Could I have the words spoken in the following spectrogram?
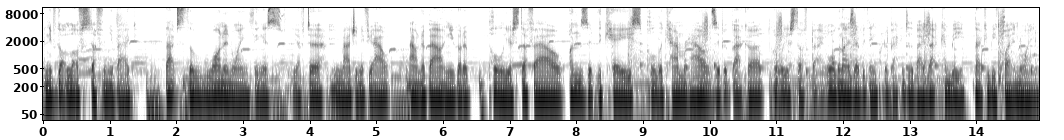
and you've got a lot of stuff in your bag, that's the one annoying thing is you have to imagine if you're out out and about and you've got to pull your stuff out, unzip the case, pull the camera out, zip it back up, put all your stuff back, organize everything, put it back into the bag. That can be that can be quite annoying.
